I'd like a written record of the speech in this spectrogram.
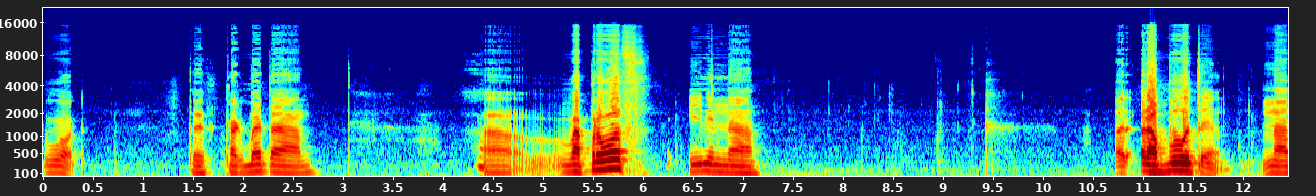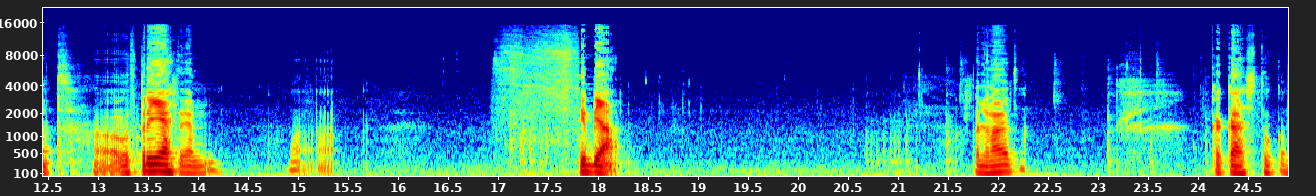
вот. То есть, как бы это а, вопрос именно работы над а, восприятием а, себя. Понимаете? Какая штука.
